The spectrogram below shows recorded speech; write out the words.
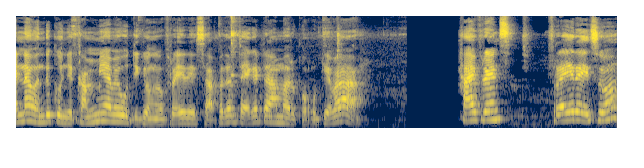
எண்ணெய் வந்து கொஞ்சம் கம்மியாகவே ஊற்றிக்கோங்க ஃப்ரைட் ரைஸ் அப்போ தான் திகட்டாமல் இருக்கும் ஓகேவா ஹாய் ஃப்ரெண்ட்ஸ் ஃப்ரைட் ரைஸும்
